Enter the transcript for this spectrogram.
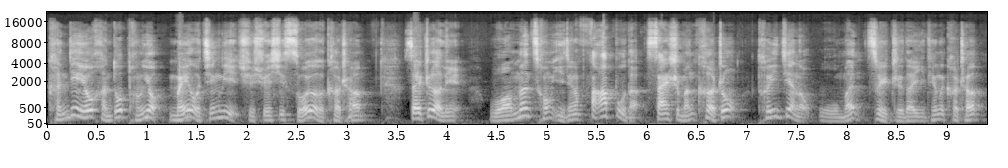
肯定有很多朋友没有精力去学习所有的课程。在这里，我们从已经发布的三十门课中推荐了五门最值得一听的课程，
